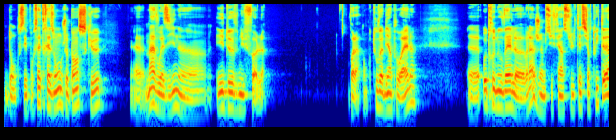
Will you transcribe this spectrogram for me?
Donc c'est pour cette raison, je pense que euh, ma voisine euh, est devenue folle. Voilà, donc tout va bien pour elle. Autre nouvelle, voilà, je me suis fait insulter sur Twitter.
